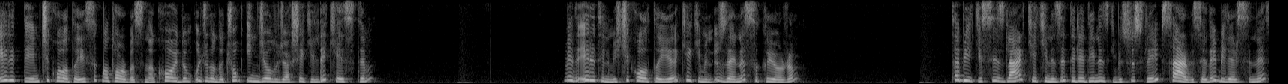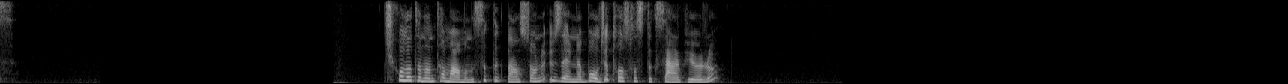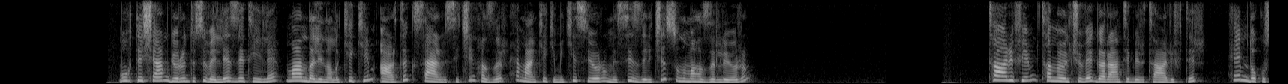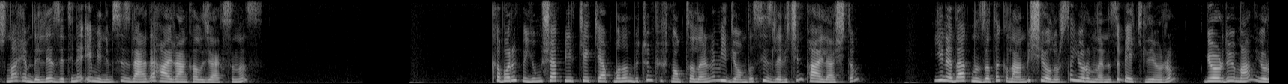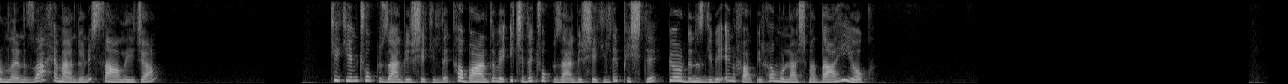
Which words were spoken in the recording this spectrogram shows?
Erittiğim çikolatayı sıkma torbasına koydum. Ucunu da çok ince olacak şekilde kestim. Ve de eritilmiş çikolatayı kekimin üzerine sıkıyorum. Tabii ki sizler kekinizi dilediğiniz gibi süsleyip servis edebilirsiniz. Çikolatanın tamamını sıktıktan sonra üzerine bolca toz fıstık serpiyorum. Muhteşem görüntüsü ve lezzetiyle mandalinalı kekim artık servis için hazır. Hemen kekimi kesiyorum ve sizler için sunuma hazırlıyorum. Tarifim tam ölçü ve garanti bir tariftir. Hem dokusuna hem de lezzetine eminim sizler de hayran kalacaksınız. Kabarık ve yumuşak bir kek yapmanın bütün püf noktalarını videomda sizler için paylaştım. Yine de aklınıza takılan bir şey olursa yorumlarınızı bekliyorum. Gördüğüm an yorumlarınıza hemen dönüş sağlayacağım. Kekim çok güzel bir şekilde kabardı ve içi de çok güzel bir şekilde pişti. Gördüğünüz gibi en ufak bir hamurlaşma dahi yok.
